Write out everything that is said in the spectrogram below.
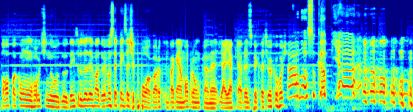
topa com o Holt no, no- dentro do elevador e você pensa, tipo, pô, agora ele vai ganhar mó bronca, né? E aí a quebra de expectativa é que o Holt, ah, o nosso campeão!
